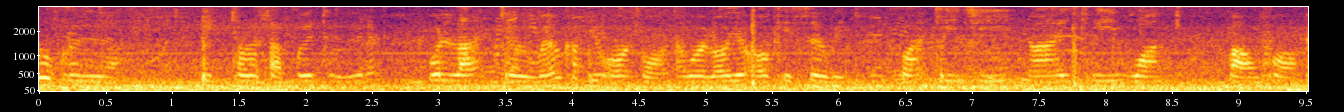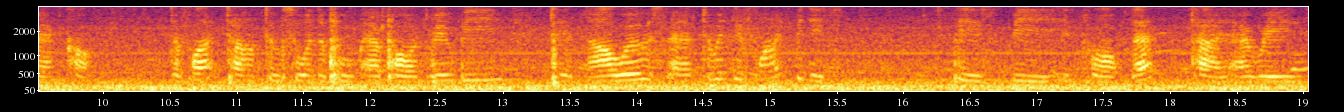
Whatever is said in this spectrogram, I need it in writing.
ลูกเรือปิดโทรศัพท์มือถือและ would like to welcome you on board our Royal Orchid Service flight TG 931 bound for Bangkok. The flight time to Suvarnabhumi Airport will be 10 hours and 25 minutes. Please be informed that Thai Airways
